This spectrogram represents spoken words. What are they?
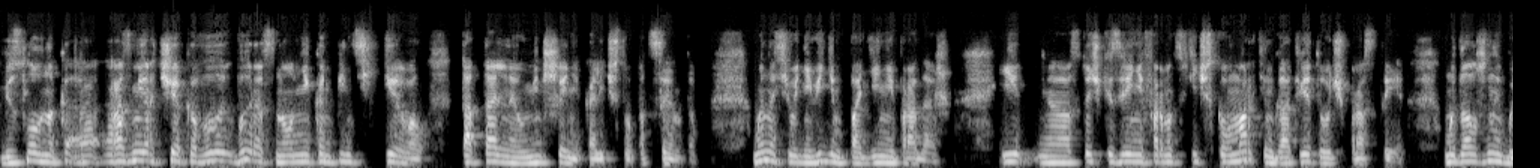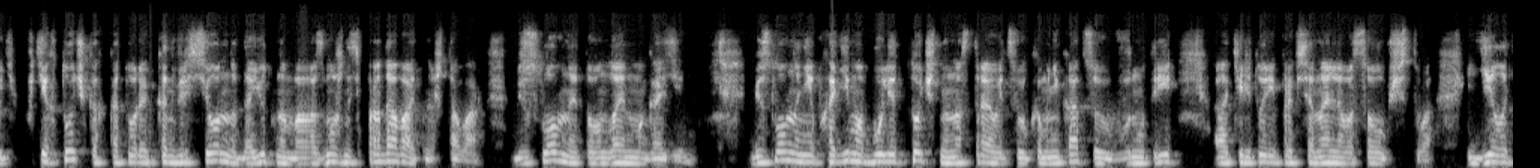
Безусловно, размер чека вырос, но он не компенсировал тотальное уменьшение количества пациентов. Мы на сегодня видим падение продаж. И а, с точки зрения фармацевтического маркетинга ответы очень простые. Мы должны быть в тех точках, которые конверсионно дают нам возможность продавать наш товар. Безусловно, это онлайн-магазин. Безусловно, необходимо более точно настраивать свою коммуникацию внутри а, территории профессионального сообщества и делать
